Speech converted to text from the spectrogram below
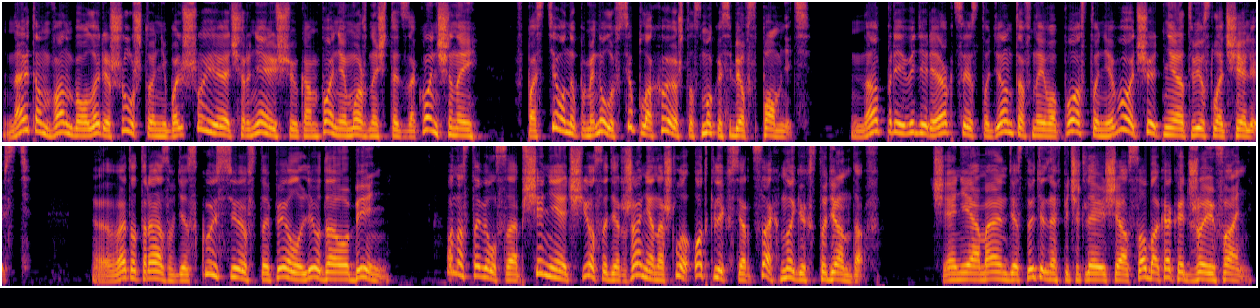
На этом Ван Буэлэ решил, что небольшую очерняющую кампанию можно считать законченной. В посте он упомянул все плохое, что смог о себе вспомнить но при виде реакции студентов на его пост у него чуть не отвисла челюсть. В этот раз в дискуссию вступил Люда Убинь. Он оставил сообщение, чье содержание нашло отклик в сердцах многих студентов. Чэнь Ямен действительно впечатляющая особа, как и Джо и Фань,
